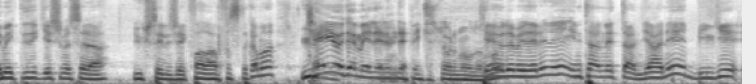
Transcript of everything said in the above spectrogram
emeklilik yaşı mesela yükselecek falan fıstık ama... K ödemelerinde peki sorun olur K mu? ödemelerini internetten yani bilgi...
